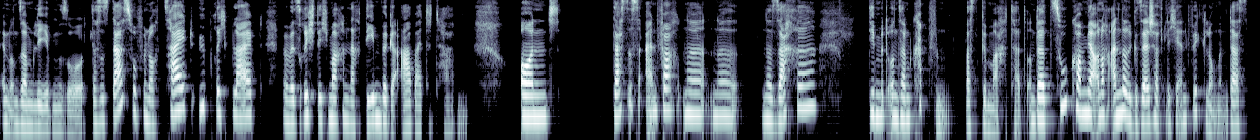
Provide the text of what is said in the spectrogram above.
in unserem Leben. So, das ist das, wofür noch Zeit übrig bleibt, wenn wir es richtig machen, nachdem wir gearbeitet haben. Und das ist einfach eine, eine, eine Sache, die mit unseren Köpfen was gemacht hat. Und dazu kommen ja auch noch andere gesellschaftliche Entwicklungen, dass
